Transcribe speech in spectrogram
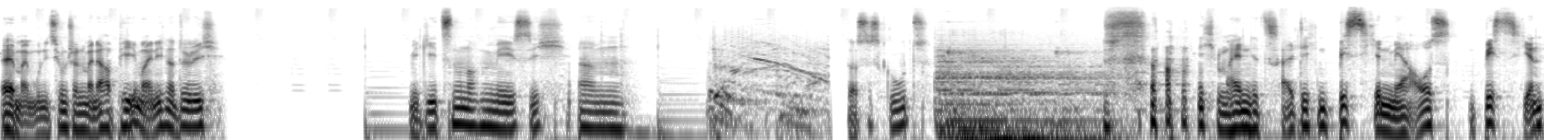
Äh, mein Munitionsstand, meine HP meine ich natürlich. Mir geht's nur noch mäßig. Ähm, das ist gut. ich meine, jetzt halte ich ein bisschen mehr aus. Ein bisschen.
